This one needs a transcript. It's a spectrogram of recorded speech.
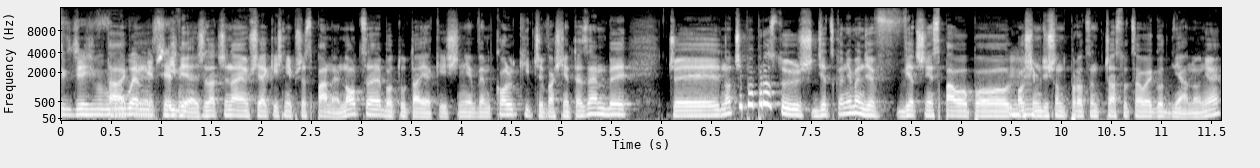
jest. gdzieś w tak łeb nie jest. I wiesz, zaczynają się jakieś nieprzespane noce, bo tutaj jakieś, nie wiem, kolki, czy właśnie te zęby, czy, no, czy po prostu już dziecko nie będzie wiecznie spało po Mhm. 80% czasu całego dnia, no nie?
